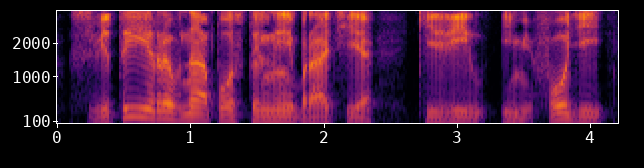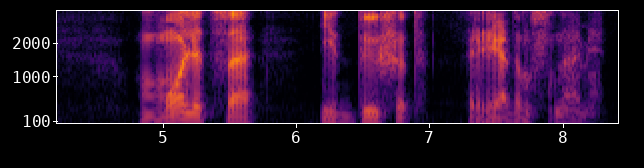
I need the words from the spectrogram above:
святые равноапостольные братья Кирилл и Мефодий молятся и дышат рядом с нами.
